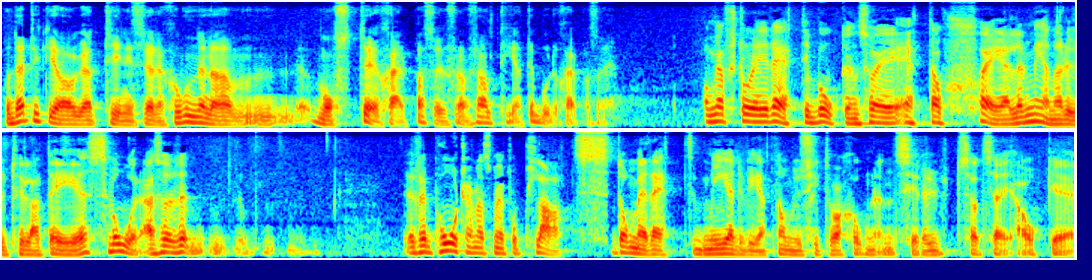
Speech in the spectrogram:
Och där tycker jag att tidningsredaktionerna mm, måste skärpa sig, framförallt TT borde skärpa sig. Om jag förstår dig rätt i boken så är ett av skälen, menar du, till att det är svårt. Alltså, re, reportrarna som är på plats, de är rätt medvetna om hur situationen ser ut så att säga. Och, eh,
